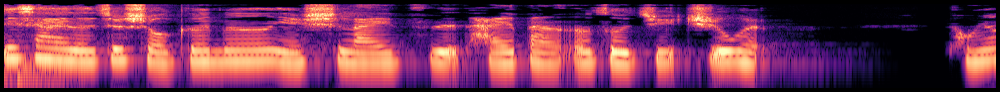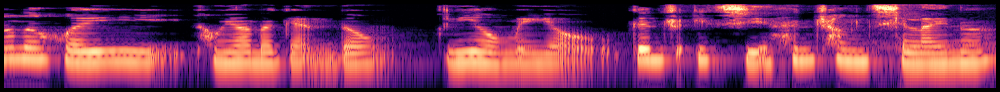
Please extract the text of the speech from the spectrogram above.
接下来的这首歌呢，也是来自台版《恶作剧之吻》。同样的回忆，同样的感动，你有没有跟着一起哼唱起来呢？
